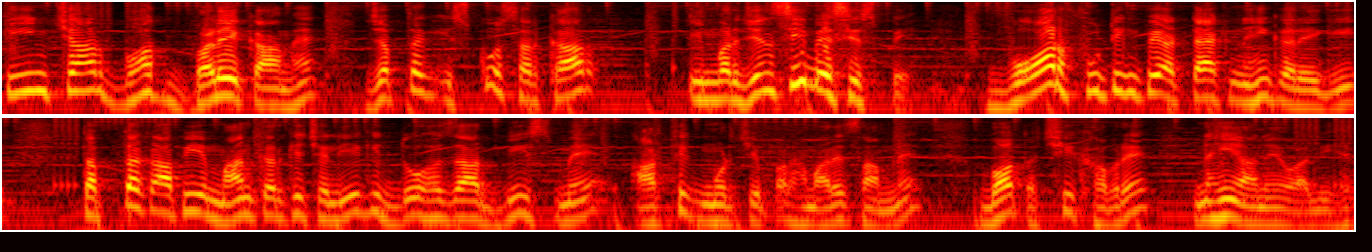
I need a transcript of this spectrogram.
तीन चार बहुत बड़े काम हैं। जब तक इसको सरकार इमरजेंसी बेसिस पे वॉर फूटिंग पे अटैक नहीं करेगी, तब तक आप ये मान करके चलिए कि 2020 में आर्थिक मोर्चे पर हमारे सामने बहुत अच्छी खबरें नहीं आने वाली है।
